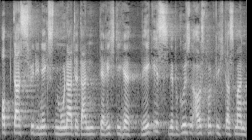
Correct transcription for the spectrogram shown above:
ob das für die nächsten Monate dann der richtige Weg ist. Wir begrüßen ausdrücklich, dass man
